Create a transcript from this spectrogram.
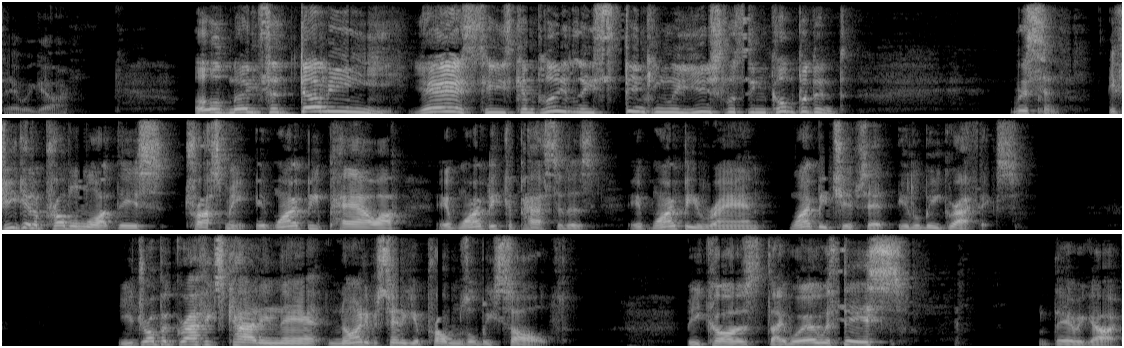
there we go. Old mate's a dummy! Yes, he's completely stinkingly useless incompetent. Listen, if you get a problem like this, trust me, it won't be power, it won't be capacitors, it won't be RAM, won't be chipset, it'll be graphics. You drop a graphics card in there, 90% of your problems will be solved. Because they were with this. There we go.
